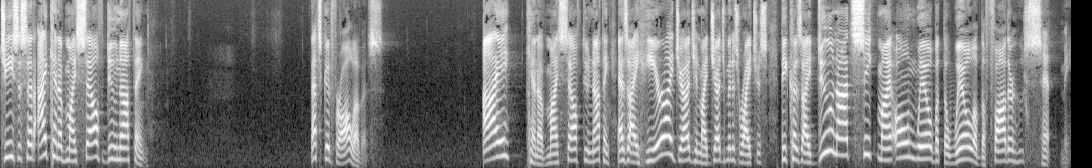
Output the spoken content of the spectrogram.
Jesus said, I can of myself do nothing. That's good for all of us. I can of myself do nothing. As I hear, I judge, and my judgment is righteous, because I do not seek my own will, but the will of the Father who sent me.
